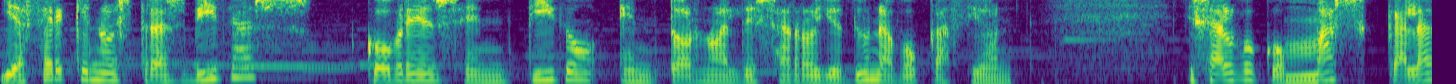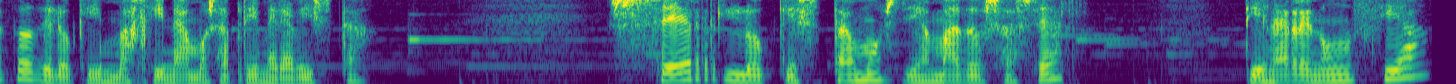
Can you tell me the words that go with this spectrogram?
y hacer que nuestras vidas cobren sentido en torno al desarrollo de una vocación es algo con más calado de lo que imaginamos a primera vista. Ser lo que estamos llamados a ser tiene renuncia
